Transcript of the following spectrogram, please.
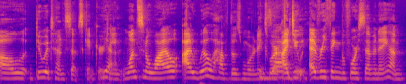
I'll do a 10 step skincare Yeah. routine. Once in a while, I will have those mornings where I do everything before 7 a.m.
